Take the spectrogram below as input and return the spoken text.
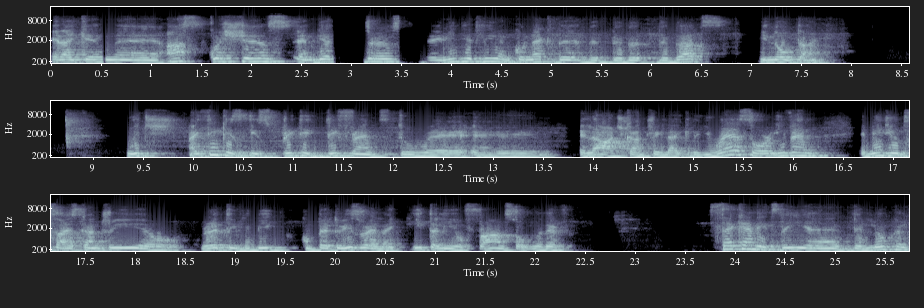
and I can uh, ask questions and get answers immediately and connect the, the, the, the dots in no time, which I think is, is pretty different to a, a, a large country like the US or even a medium-sized country or relatively big compared to Israel, like Italy or France or whatever. Second, it's the uh, the local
